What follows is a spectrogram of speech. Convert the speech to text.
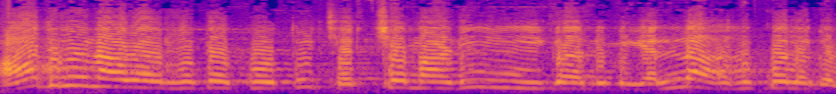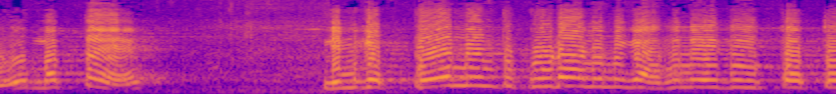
ಆದರೂ ನಾವು ಅವ್ರ ಜೊತೆ ಕೂತು ಚರ್ಚೆ ಮಾಡಿ ಈಗ ನಿಮಗೆಲ್ಲ ಅನುಕೂಲಗಳು ಮತ್ತೆ ನಿಮಗೆ ಪೇಮೆಂಟ್ ಕೂಡ ನಿಮಗೆ ಹದಿನೈದು, ಇಪ್ಪತ್ತು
